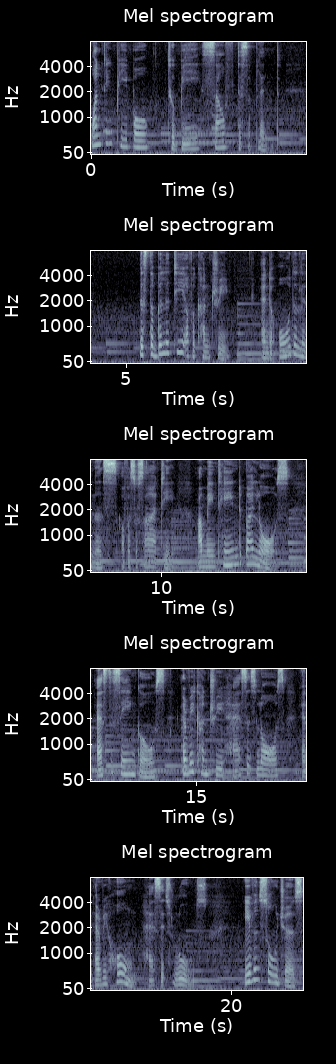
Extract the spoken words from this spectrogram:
wanting people to be self disciplined. The stability of a country and the orderliness of a society are maintained by laws. As the saying goes, every country has its laws and every home has its rules. Even soldiers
